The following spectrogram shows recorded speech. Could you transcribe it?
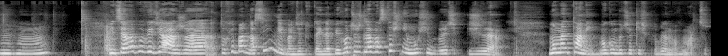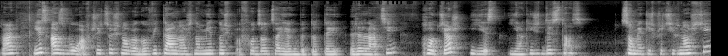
Mhm. Więc ja bym powiedziała, że to chyba dla singli będzie tutaj lepiej, chociaż dla Was też nie musi być źle. Momentami mogą być jakieś problemy w marcu, tak? Jest as buław, czyli coś nowego, witalność, namiętność wchodząca jakby do tej relacji, chociaż jest jakiś dystans są jakieś przeciwności.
